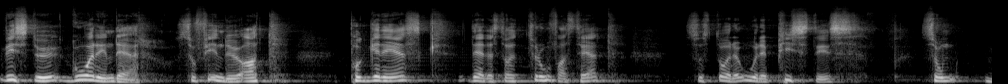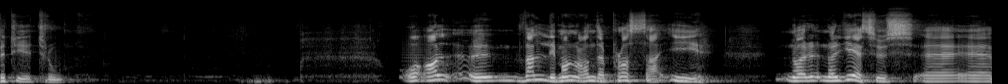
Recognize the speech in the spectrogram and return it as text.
Hvis du går inn der så finner du at på gresk, der det står trofasthet, så står det ordet 'pistis', som betyr tro. Og all, veldig mange andre plasser i Når, når Jesus eh,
